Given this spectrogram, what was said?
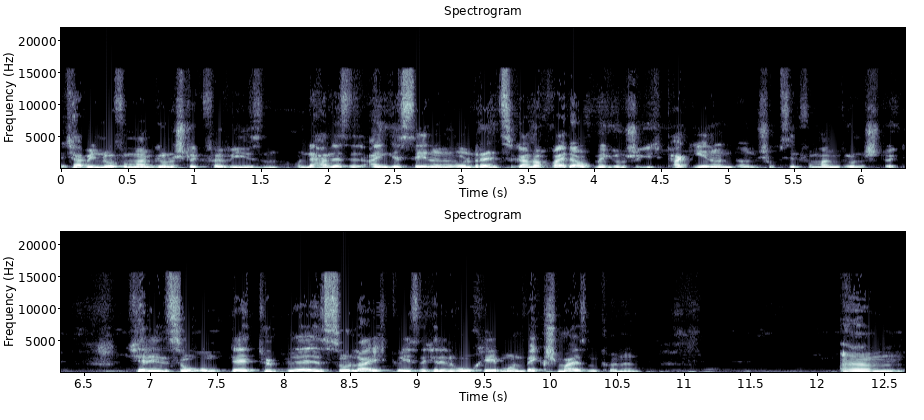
Ich habe ihn nur von meinem Grundstück verwiesen und er hat es nicht eingesehen und, und rennt sogar noch weiter auf mein Grundstück. Ich packe ihn und, und schubs ihn von meinem Grundstück. Ich hätte ihn so um, der Typ der ist so leicht gewesen, ich hätte ihn hochheben und wegschmeißen können. Ähm,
